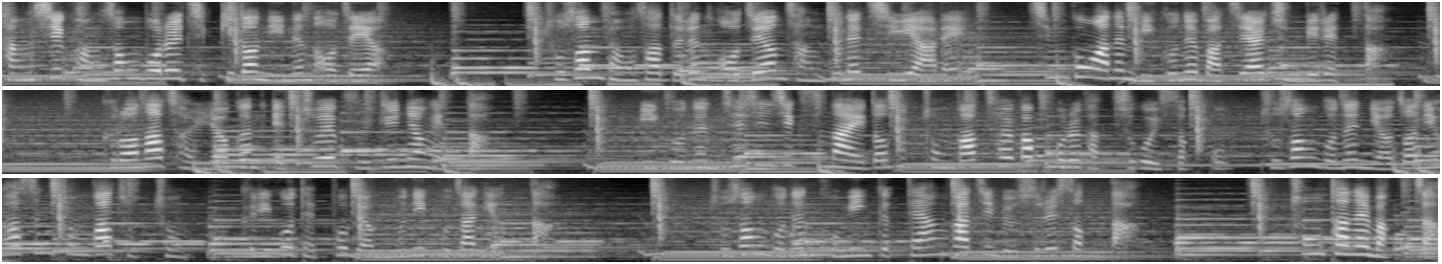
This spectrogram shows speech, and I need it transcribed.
당시 광성보를 지키던 이는 어제연. 조선 병사들은 어제연 장군의 지휘 아래 침공하는 미군을 맞이할 준비를 했다. 그러나 전력은 애초에 불균형했다. 미군은 최신식 스나이더 소총과 철갑포를 갖추고 있었고 조선군은 여전히 화승총과 조총 그리고 대포 면문이 고작이었다. 조선군은 고민 끝에 한 가지 묘수를 썼다. 총탄을 막자.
